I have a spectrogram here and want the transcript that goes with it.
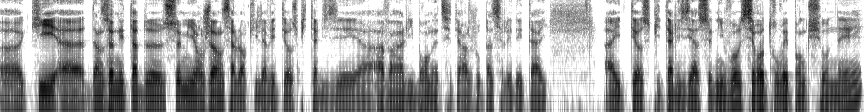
Euh, qui, euh, dans un état de semi-urgence, alors qu'il avait été hospitalisé euh, avant à Libon, etc., je vous passe les détails, a été hospitalisé à ce niveau, s'est retrouvé ponctionné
